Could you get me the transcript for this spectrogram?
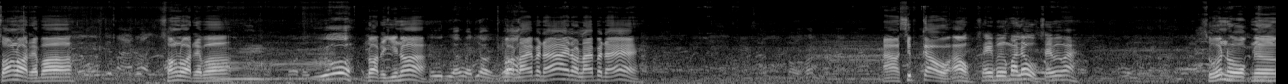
สองหลอดได้บ่สองหลอดได้บ่ร อดอยู่หลอดได้อยู่เนาะตื่นยังไงเดียวหลอดหลายไปได้หลอดหลายไปได้อ้าวสิบเก้าเอ้าใส่เบอร์มาเร็วใส่เบอร์มาศูนย์หกหนึ่ง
